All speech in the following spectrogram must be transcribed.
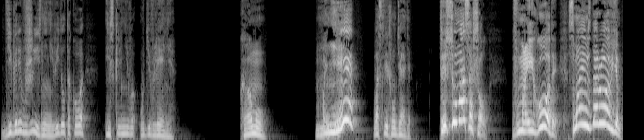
Дигори в жизни не видел такого искреннего удивления. «Кому?» «Мне?» — воскликнул дядя. «Ты с ума сошел? В мои годы, с моим здоровьем!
